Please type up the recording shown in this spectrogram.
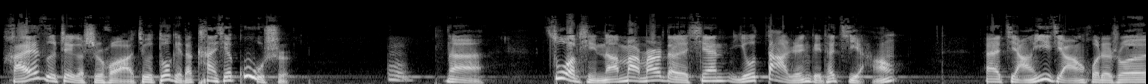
孩子这个时候啊，就多给他看些故事。嗯。那作品呢，慢慢的先由大人给他讲。哎，讲一讲，或者说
